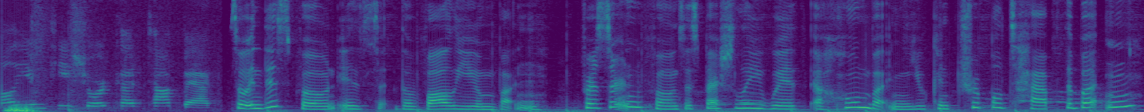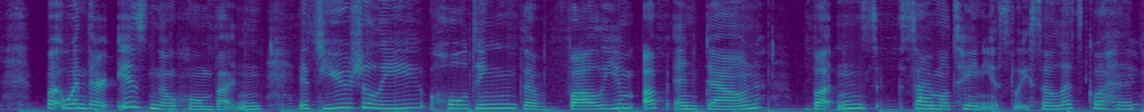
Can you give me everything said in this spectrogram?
Volume key shortcut talkback. So in this phone is the volume button. For certain phones, especially with a home button, you can triple tap the button, but when there is no home button, it's usually holding the volume up and down buttons simultaneously. So let's go ahead.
